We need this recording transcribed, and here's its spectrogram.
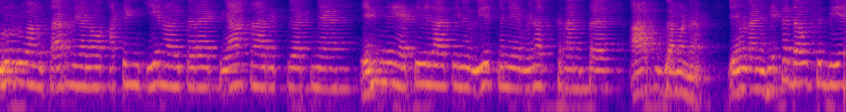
තුනුරුවන් සරණ යනවා කටින් කියනවා විතරයි ක්‍රියාකාරීත්වයක් නැහැ. එන්නේ ඇති වෙලා තියෙන ව්‍යසනය වෙනස් කරන්නට ආපු ගමන. එහෙමනම් හෙට දවසේදී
